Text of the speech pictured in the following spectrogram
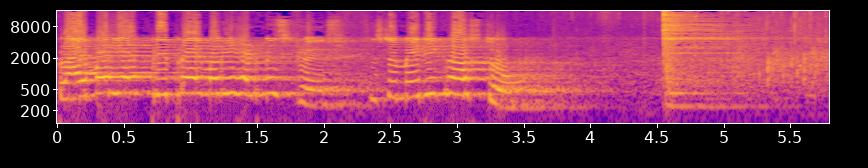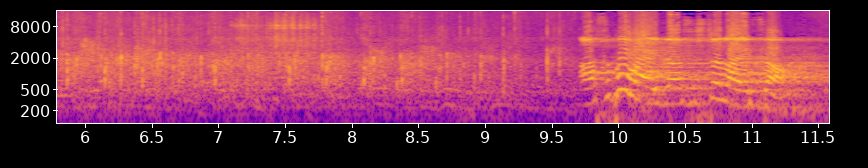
Primary and pre-primary headmistress, Sister Mary Crasto. Our supervisor, Sister Liza.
